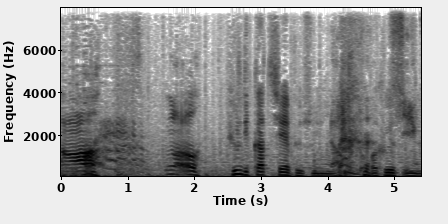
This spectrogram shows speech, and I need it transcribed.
Ah. Ah. Pür dikkat şey yapıyorsun ya. Bakıyorsun ya.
